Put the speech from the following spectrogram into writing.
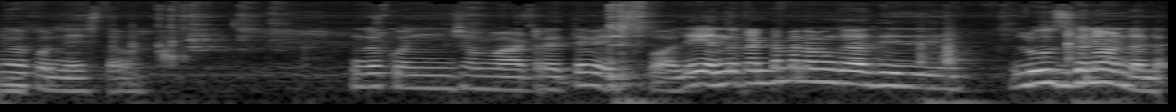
ఇంకా కొన్ని వేస్తావా? ఇంకా కొంచెం వాటర్ అయితే వేసుకోవాలి. ఎందుకంటే మనం అది లూజ్గానే ఉండాలి.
